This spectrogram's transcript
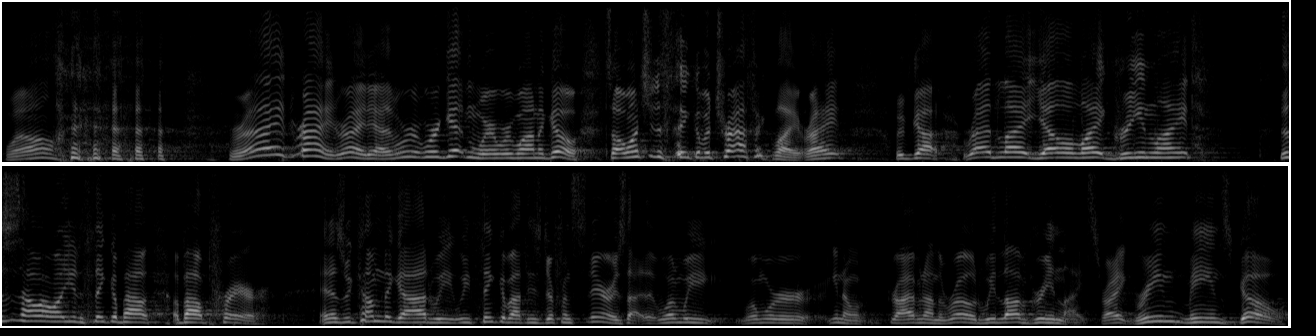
Well, right, right, right. Yeah, we're, we're getting where we want to go. So I want you to think of a traffic light, right? We've got red light, yellow light, green light. This is how I want you to think about, about prayer. And as we come to God, we, we think about these different scenarios. Uh, when, we, when we're you know, driving on the road, we love green lights, right? Green means go.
